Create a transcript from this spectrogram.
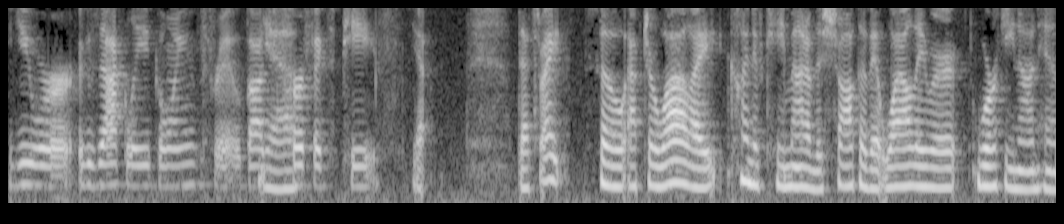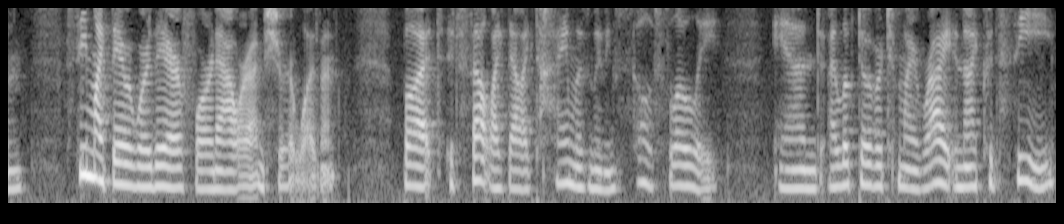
you were exactly going through. God's Yeah. perfect peace. Yeah, that's right. So after a while, I kind of came out of the shock of it while they were working on him. Seemed like they were there for an hour. I'm sure it wasn't, but it felt like that. Like time was moving so slowly, and I looked over to my right, and I could see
